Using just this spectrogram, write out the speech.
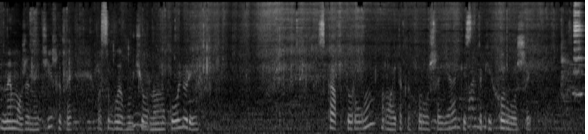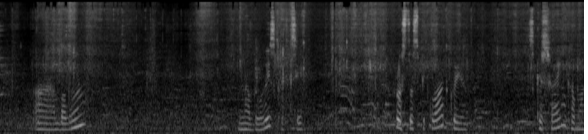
не може не тішити, особливо в чорному кольорі. З каптуром. Ой, така хороша якість, такий хороший а, балон на блискавці. Просто з підкладкою, з кишеньками.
